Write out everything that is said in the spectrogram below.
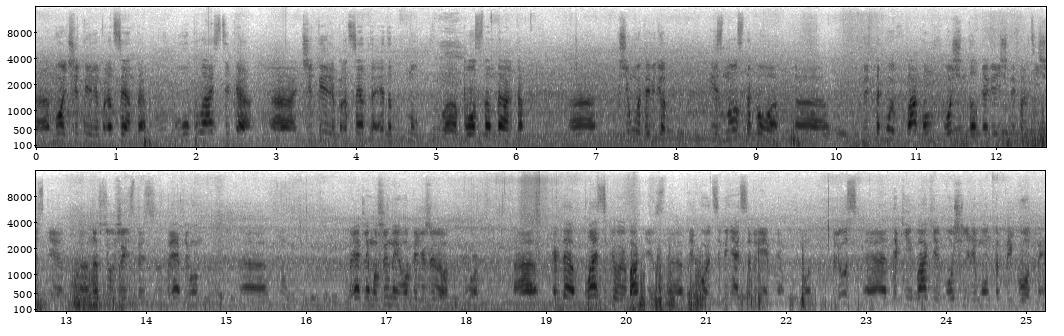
э, 0,4%. У пластика э, 4%. Это ну, по стандартам. К чему это ведет? Износ такого, то есть такой бак, он очень долговечный, практически на всю жизнь. То есть вряд ли он, вряд ли машина его переживет. Вот. А когда пластиковые баки э, приходится менять со временем. Вот. Плюс э, такие баки очень ремонтопригодные.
